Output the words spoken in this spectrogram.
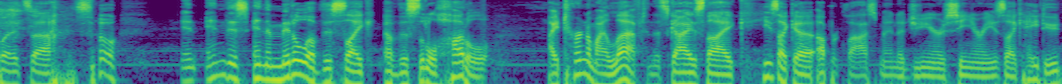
but it's uh so in in this in the middle of this like of this little huddle I turn to my left, and this guy's like, he's like a upperclassman, a junior, or senior. He's like, "Hey, dude,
